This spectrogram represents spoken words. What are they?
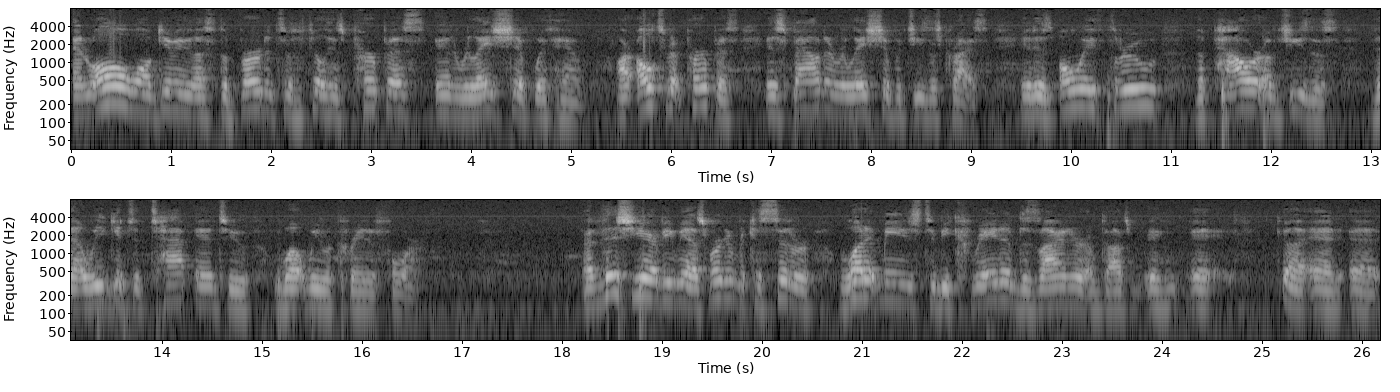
And all while giving us the burden to fulfill his purpose in relationship with him. Our ultimate purpose is found in relationship with Jesus Christ. It is only through the power of Jesus that we get to tap into what we were created for. And this year at VBS, we're going to consider what it means to be creative designer of God's in, uh, and uh,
